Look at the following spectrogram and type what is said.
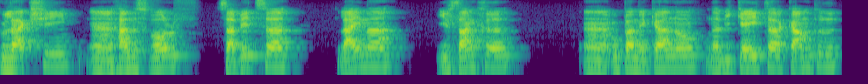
Gulacsi, uh, Hannes Wolf, Sabitzer, Laimer, Ilsanker, uh, Upamecano, Naby Keita, Kampel,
